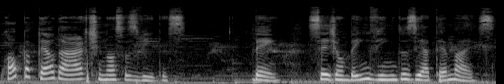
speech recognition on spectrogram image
qual o papel da arte em nossas vidas? Bem, sejam bem-vindos e até mais.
